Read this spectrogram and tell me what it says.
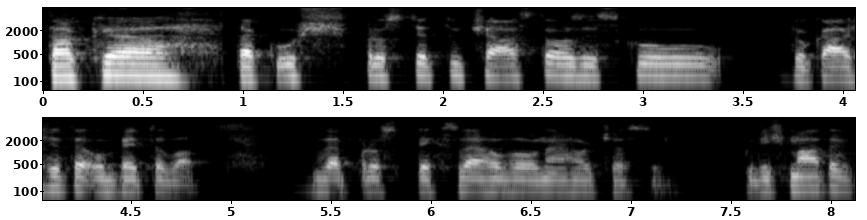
tak, eh, tak už prostě tu část toho zisku dokážete obětovat ve prospěch svého volného času. Když máte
